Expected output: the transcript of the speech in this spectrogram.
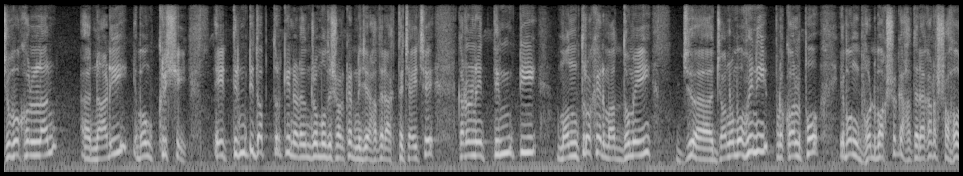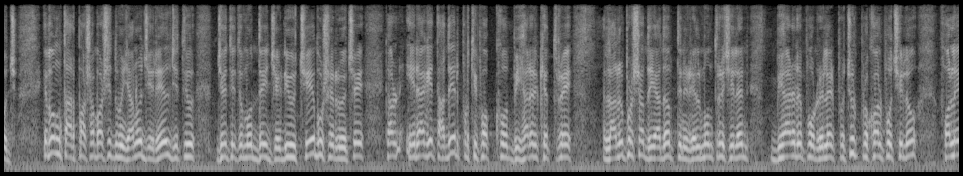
যুব কল্যাণ নারী এবং কৃষি, এই তিনটি দপ্তরকে নরেন্দ্র মোদী সরকার নিজের হাতে রাখতে চাইছে। কারণ এই তিনটি মন্ত্রকের মাধ্যমেই জনমোহিনী প্রকল্প এবং ভোট বাক্সকে হাতে রাখাটা সহজ। এবং তার পাশাপাশি তুমি জানো যে রেল যেহেতু যেহেতু ইতিমধ্যেই জেডিইউ চেয়ে বসে রয়েছে, কারণ এর আগে তাদের প্রতিপক্ষ বিহারের ক্ষেত্রে লালু প্রসাদ যাদব, তিনি রেলমন্ত্রী ছিলেন, বিহারের উপর রেলের প্রচুর প্রকল্প ছিল, ফলে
